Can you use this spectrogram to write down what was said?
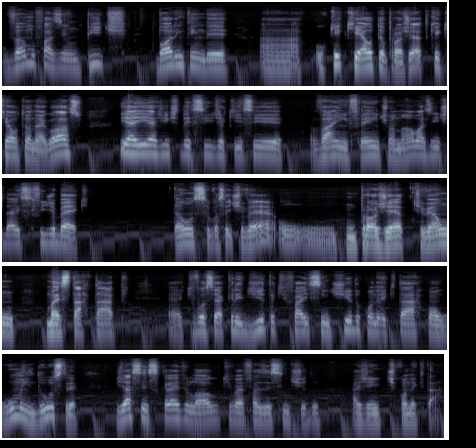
Vamos fazer um pitch bora entender uh, o que, que é o teu projeto, o que, que é o teu negócio, e aí a gente decide aqui se vai em frente ou não, mas a gente dá esse feedback. Então, se você tiver um, um projeto, tiver um, uma startup é, que você acredita que faz sentido conectar com alguma indústria, já se inscreve logo que vai fazer sentido a gente conectar.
